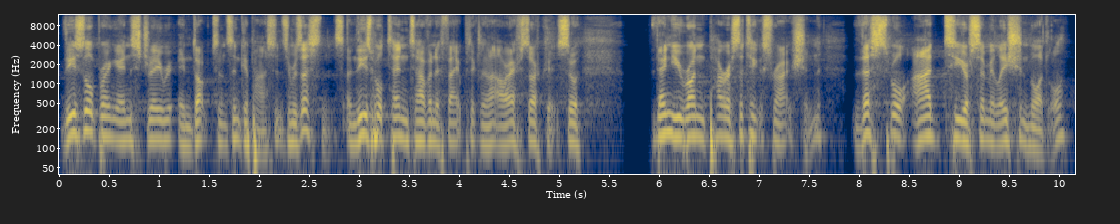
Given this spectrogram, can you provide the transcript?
These will bring in stray inductance and capacitance and resistance. And these will tend to have an effect, particularly on RF circuits. So then you run parasitic extraction. This will add to your simulation model.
